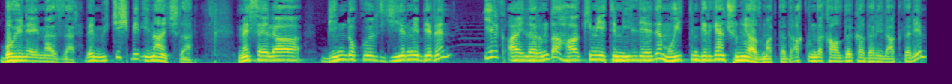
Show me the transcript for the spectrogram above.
boyun eğmezler ve müthiş bir inançla. Mesela 1921'in ilk aylarında hakimiyeti milliyede Muhittin Birgen şunu yazmaktadır. Aklımda kaldığı kadarıyla aktarayım.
